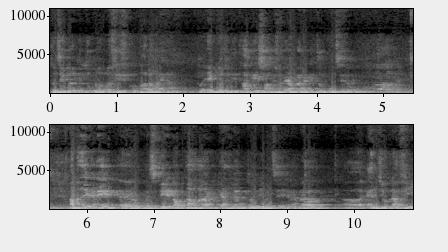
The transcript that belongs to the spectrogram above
তো যেগুলো কিন্তু প্রোগনোসিস খুব ভালো হয় না। তো এগুলো যদি থাকে, সঙ্গে সঙ্গে আপনারা কিন্তু পৌঁছে যাবেন। আমাদের এখানে state of the heart cath lab তৈরি হয়েছে। এখানে আমরা angiography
